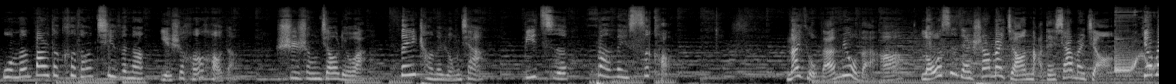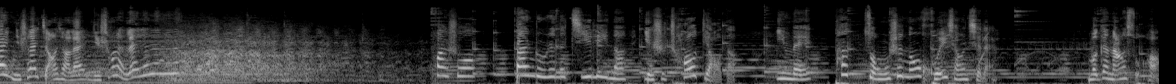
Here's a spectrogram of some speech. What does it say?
我们班的课堂气氛呢也是很好的，师生交流啊非常的融洽，彼此换位思考。那有完没有完啊？老师在上面讲，哪在下面讲？要不然你上来讲讲来，你上来来来来来来。话说，班主任的记忆力呢也是超屌的，因为他总是能回想起来。我跟哪说哈，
